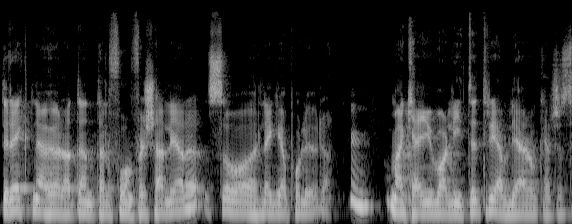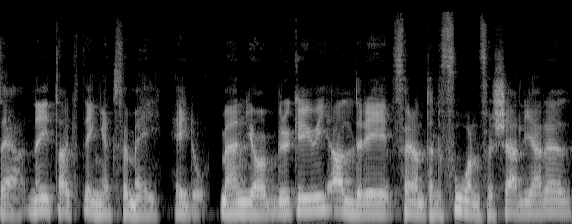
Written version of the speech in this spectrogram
direkt när jag hör att det är en telefonförsäljare så lägger jag på luren. Man kan ju vara lite trevligare och kanske säga nej tack, det är inget för mig, hej då. Men jag brukar ju aldrig för en telefonförsäljare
